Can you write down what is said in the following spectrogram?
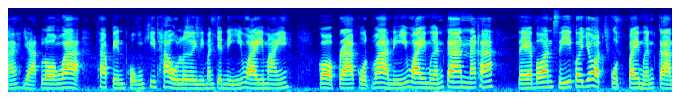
นะอยากลองว่าถ้าเป็นผงขี้เถ้าเลยนี่มันจะหนีไวไหม ก็ปรากฏว่าหนีไวเหมือนกันนะคะ แต่บอนสีก็ยอดกุดไปเหมือนกัน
